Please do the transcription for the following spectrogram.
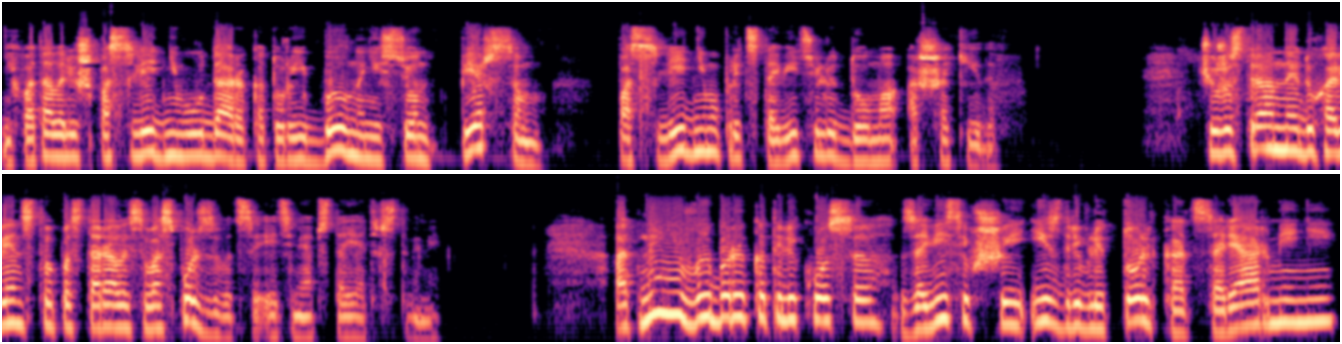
Не хватало лишь последнего удара, который был нанесен персам, последнему представителю дома Аршакидов. Чужестранное духовенство постаралось воспользоваться этими обстоятельствами. Отныне выборы католикоса, зависевшие издревле только от царя Армении,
